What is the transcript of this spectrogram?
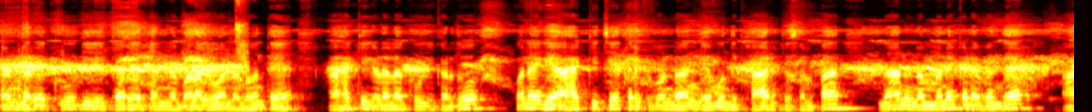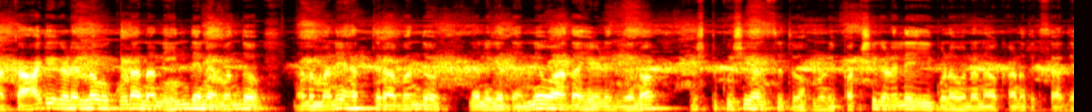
ಕಂಡರೆ ಕೂಗಿ ಕರೆ ತನ್ನ ಬಳಗವನ್ನುವಂತೆ ಆ ಹಕ್ಕಿಗಳೆಲ್ಲ ಕೂಗಿ ಕರೆದು, ಕೊನೆಗೆ ಆ ಹಕ್ಕಿ ಚೇತರಿಕೆಗೊಂಡು ಹಂಗೆ ಮುಂದಕ್ಕೆ ಹಾರಿತು ಸ್ವಲ್ಪ. ನಾನು ನಮ್ಮ ಮನೆ ಕಡೆ ಬಂದೆ. ಆ ಕಾಗೆಗಳೆಲ್ಲವೂ ಕೂಡ ನನ್ನ ಹಿಂದೆನೇ ಬಂದು, ನನ್ನ ಮನೆ ಹತ್ತಿರ ಬಂದು ನನಗೆ ಧನ್ಯವಾದ ಹೇಳಿದ್ವೇನೋ ಎಷ್ಟು ಖುಷಿ ಅನಿಸ್ತಿತ್ತು. ನೋಡಿ, ಪಕ್ಷಿಗಳಲ್ಲೇ ಈ ಗುಣವನ್ನು ನಾವು ಕಾಣೋದಕ್ಕೆ ಸಾಧ್ಯ.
